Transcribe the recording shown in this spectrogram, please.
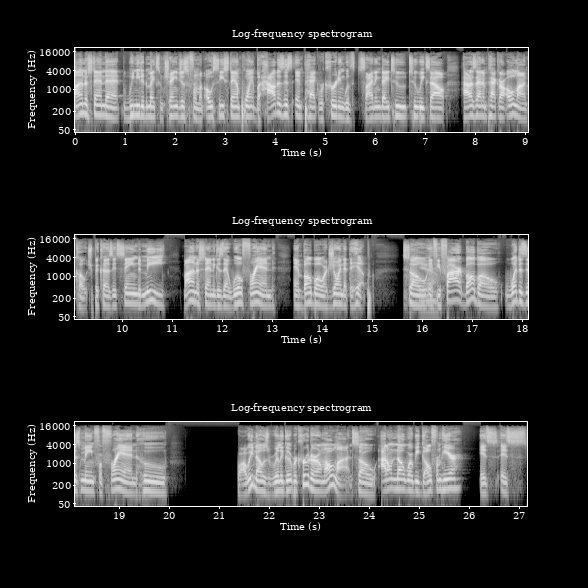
I understand that we needed to make some changes from an OC standpoint, but how does this impact recruiting with signing day two two weeks out? How does that impact our O line coach? Because it seemed to me, my understanding is that Will Friend and Bobo are joined at the hip. So yeah. if you fired Bobo, what does this mean for Friend, who, for all we know, is a really good recruiter on the O line? So I don't know where we go from here. It's it's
